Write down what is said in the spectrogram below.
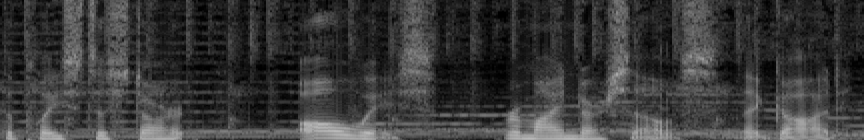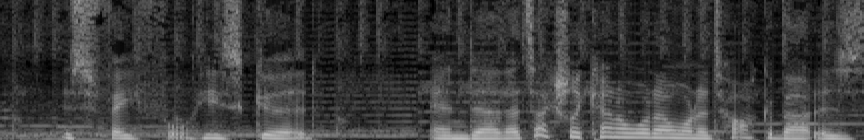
the place to start. Always remind ourselves that God is faithful, He's good. And uh, that's actually kind of what I want to talk about is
